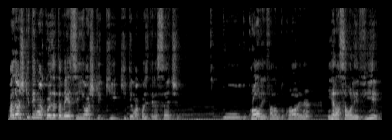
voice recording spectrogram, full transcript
Mas eu acho que tem uma coisa também, assim, eu acho que, que, que tem uma coisa interessante do, do Crowley, falando do Crowley, né, em relação ao Levi,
